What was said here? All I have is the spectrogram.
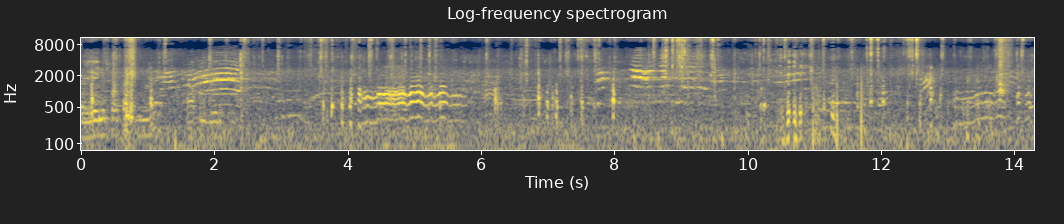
Nalinis pa tayo. Tapos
